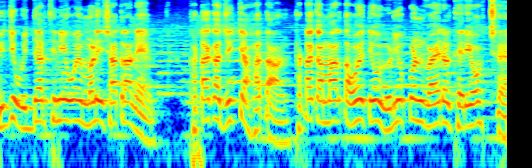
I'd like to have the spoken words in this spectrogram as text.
બીજી વિદ્યાર્થિનીઓએ મળી છાત્રાને ફટાકા ઝીક્યા હતા. ફટાકા મારતા હોય તેવો વીડિયો પણ વાયરલ થઈ રહ્યો છે.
